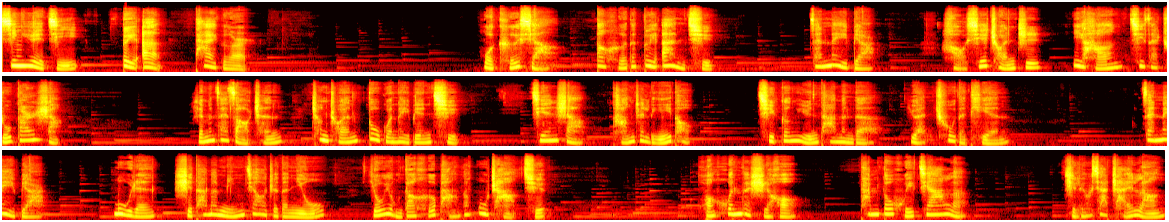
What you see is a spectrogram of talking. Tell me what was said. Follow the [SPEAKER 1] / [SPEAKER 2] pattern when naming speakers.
[SPEAKER 1] 新月集，对岸，泰戈尔。我可想到河的对岸去，在那边，好些船只一行系在竹竿上，人们在早晨乘船渡过那边去，肩上扛着犁头，去耕耘他们的远处的田。在那边，牧人使他们鸣叫着的牛游泳到河旁的牧场去。黄昏的时候，他们都回家了，只留下豺狼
